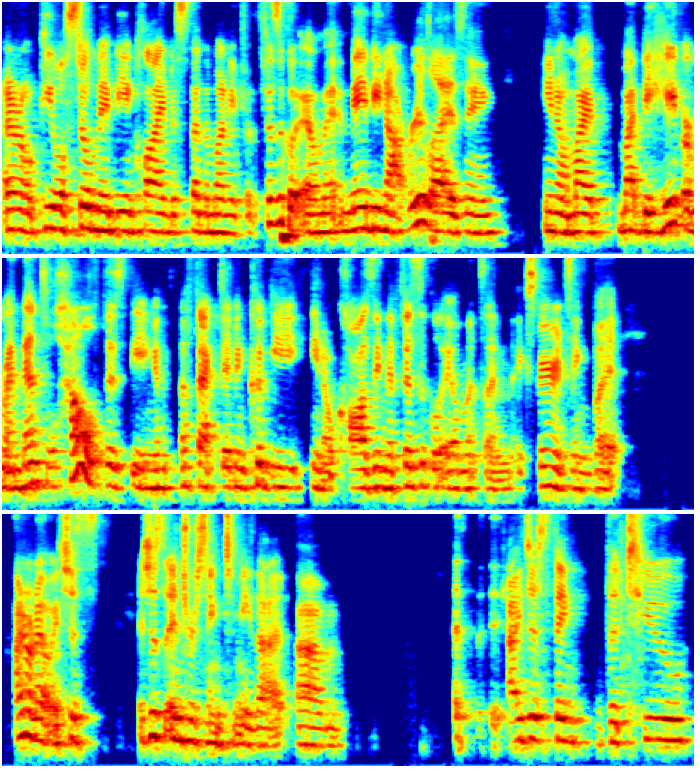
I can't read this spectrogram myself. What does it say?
I don't know, people still may be inclined to spend the money for the physical ailment and maybe not realizing you know my my behavior my mental health is being affected and could be you know causing the physical ailments i'm experiencing but i don't know. It's just it's just interesting to me that um i just think the two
